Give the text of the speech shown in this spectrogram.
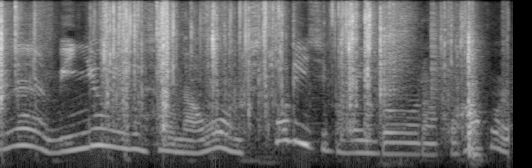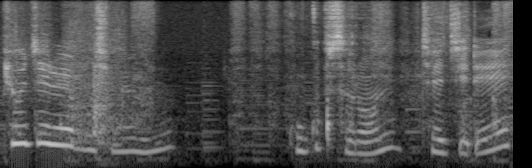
짜잔! 이거는 미뉴에서 나온 스토리지 바인더라고 하고요. 표지를 보시면 고급스러운 재질의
